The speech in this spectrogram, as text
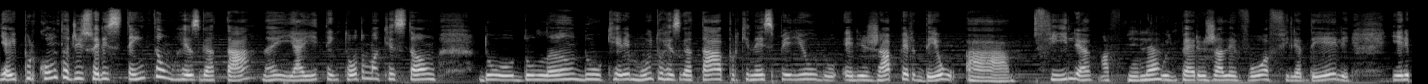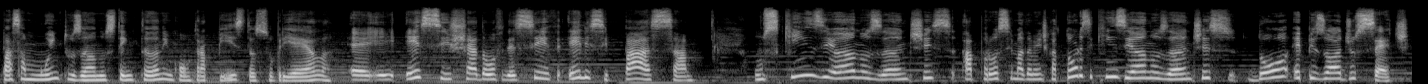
E aí, por conta disso, eles tentam resgatar, né? E aí tem toda uma questão do, do Lando querer muito resgatar, porque nesse período ele já perdeu a filha, Uma filha. o Império já levou a filha dele e ele passa muitos anos tentando encontrar pistas sobre ela. É, esse Shadow of the Sith, ele se passa uns 15 anos antes, aproximadamente 14, 15 anos antes do episódio 7.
